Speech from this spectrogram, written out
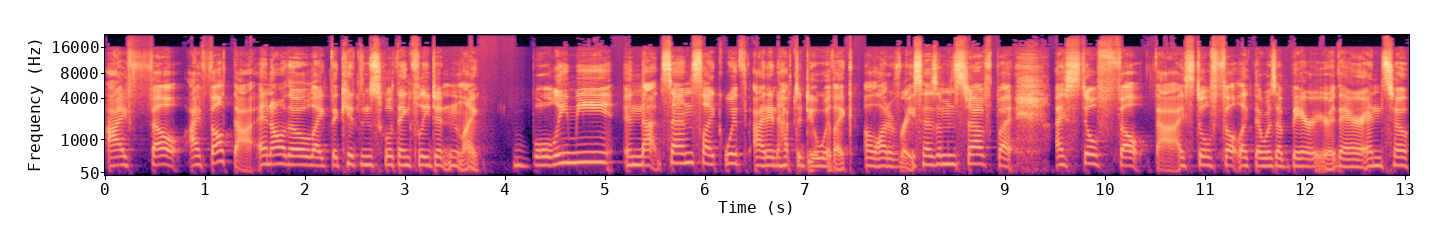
I felt I felt that. And although like the kids in school thankfully didn't like bully me in that sense like with I didn't have to deal with like a lot of racism and stuff but I still felt that. I still felt like there was a barrier there. And so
